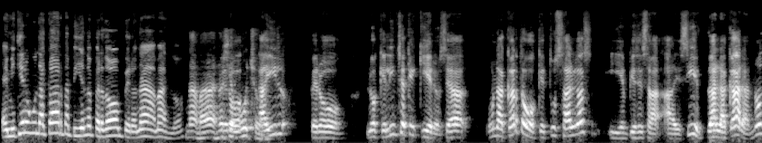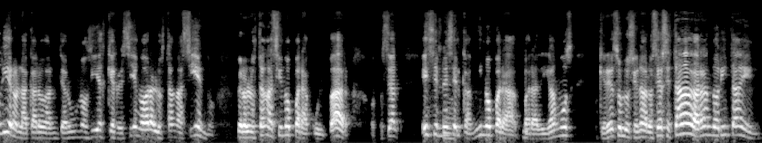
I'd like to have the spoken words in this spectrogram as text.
Emitieron una carta pidiendo perdón, pero nada más, ¿no? Nada más, no es mucho. Ahí, pero lo que el hincha que quiere, o sea, una carta o que tú salgas y empieces a, decir, das la cara. No dieron la cara durante algunos días que recién ahora lo están haciendo, pero lo están haciendo para culpar. O sea, ese no es el camino para, para, digamos, querer solucionar. O sea, se están agarrando ahorita en,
